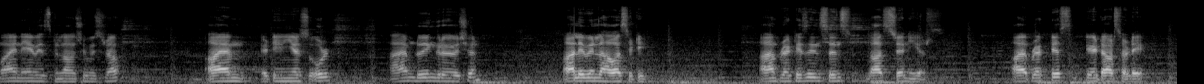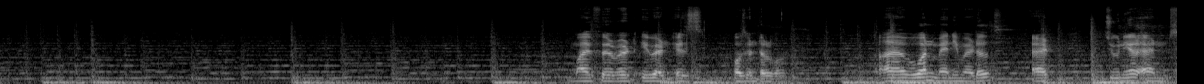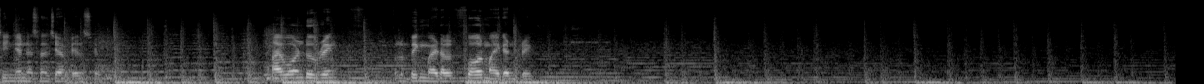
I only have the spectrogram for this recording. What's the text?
My name is Nilanshu Mishra. I am 18 years old. I am doing graduation. I live in Lahore city. I am practicing since last 10 years. I practice 8 hours a day. My favorite event is horizontal. I have won many medals at junior and senior national championship. I want to bring Olympic medal for my country.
